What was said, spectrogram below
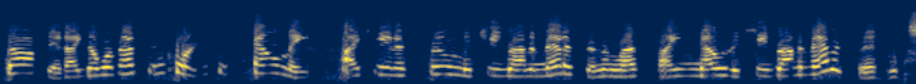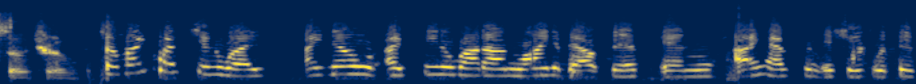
stopped it. I go, well, that's important to tell me. I can't assume that she's on a medicine unless I know that she's on a medicine. So true. So my question was, I know I've seen a lot online about this, and I have some issues with this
